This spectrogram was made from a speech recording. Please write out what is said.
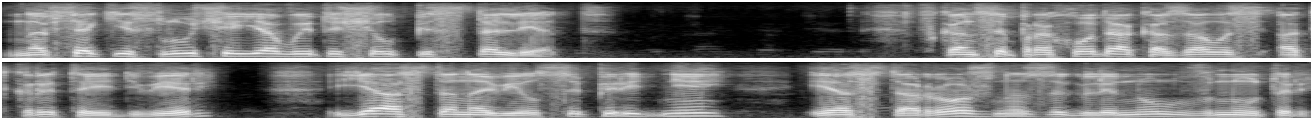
На всякий случай я вытащил пистолет. В конце прохода оказалась открытая дверь, я остановился перед ней и осторожно заглянул внутрь,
